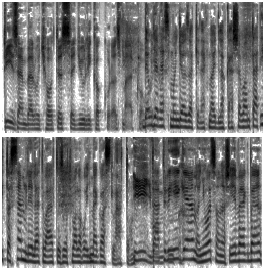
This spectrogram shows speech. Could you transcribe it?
tíz ember, hogyha ott összegyűlik, akkor az már komoly. De ugyanezt mondja az, akinek nagy lakása van. Tehát itt a szemlélet változott valahogy, meg azt látom. Így van. Tehát régen, a 80-as években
